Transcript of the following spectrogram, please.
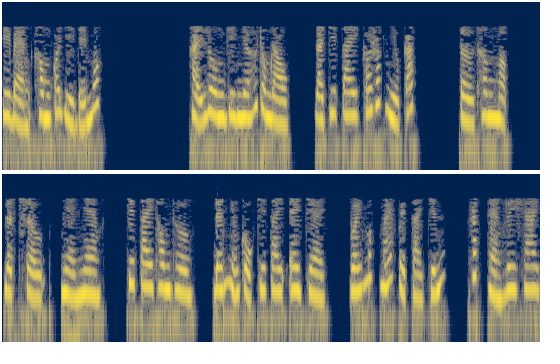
khi bạn không có gì để mất. Hãy luôn ghi nhớ trong đầu là chia tay có rất nhiều cách, từ thân mật, lịch sự, nhẹ nhàng, chia tay thông thường, đến những cuộc chia tay ê chề, với mất mát về tài chính, khách hàng ly khai,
